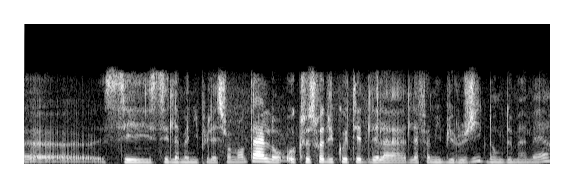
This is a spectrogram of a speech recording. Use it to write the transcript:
Euh, c'est de la manipulation mentale, donc, que ce soit du côté de la, de la famille biologique, donc de ma mère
